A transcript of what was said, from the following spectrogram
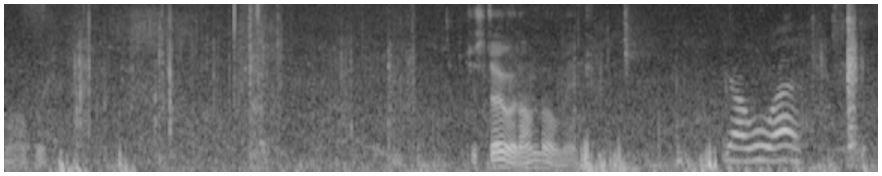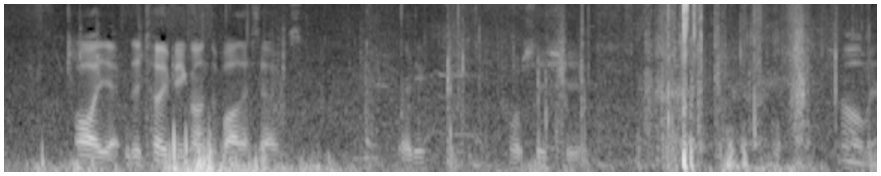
lovely. Just do what I'm doing, Mitch. Yeah, we'll add. Eh? Oh yeah, the two big ones are by themselves. Ready? Watch this shit. Oh man.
